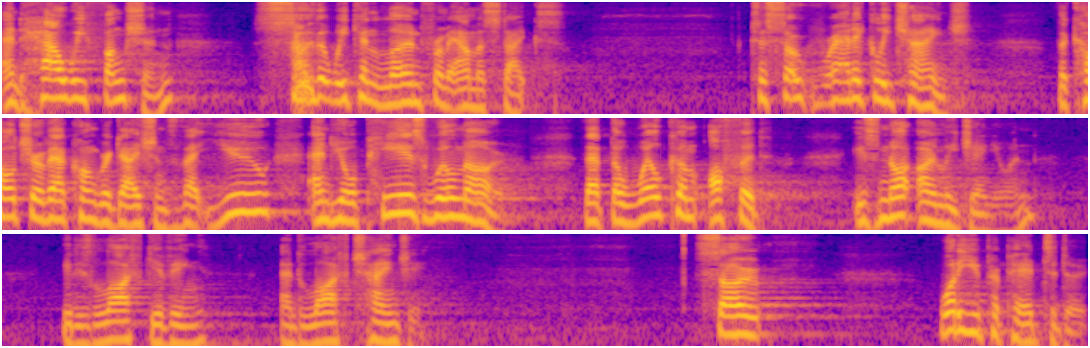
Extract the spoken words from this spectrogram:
and how we function so that we can learn from our mistakes, to so radically change the culture of our congregations that you and your peers will know that the welcome offered is not only genuine, it is life giving and life changing. So, what are you prepared to do?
